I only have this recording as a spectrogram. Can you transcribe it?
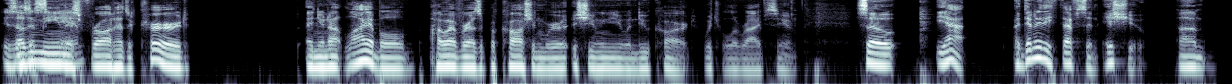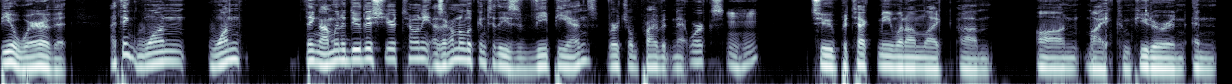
Is it doesn't mean this fraud has occurred and you're not liable. However, as a precaution, we're issuing you a new card, which will arrive soon. So, yeah, identity theft's an issue. Um, be aware of it. I think one one thing I'm going to do this year, Tony, is I'm going to look into these VPNs, virtual private networks, Mhm. to protect me when I'm like um, on my computer and, and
